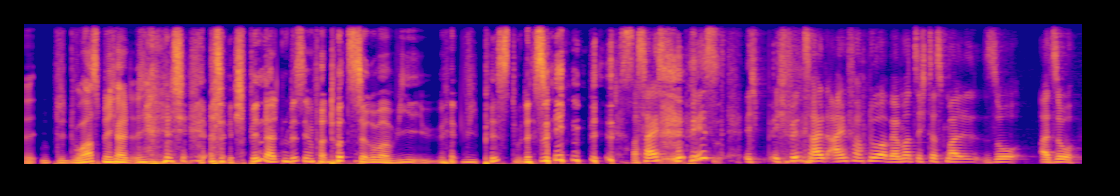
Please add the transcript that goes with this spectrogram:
äh, du hast mich halt, also ich bin halt ein bisschen verdutzt darüber, wie, wie pisst du deswegen bist. Was heißt du pisst? Ich, ich finde es halt einfach nur, wenn man sich das mal so, also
